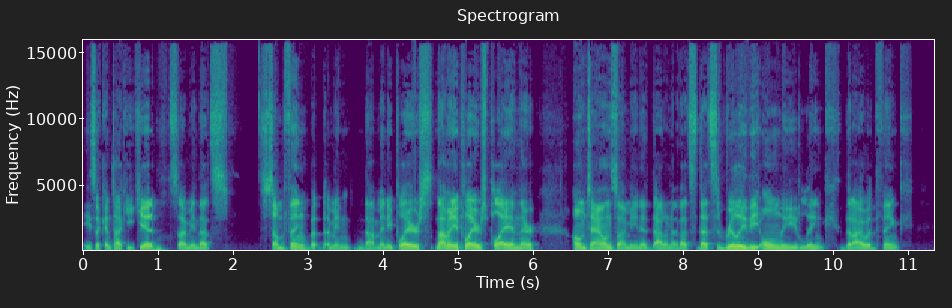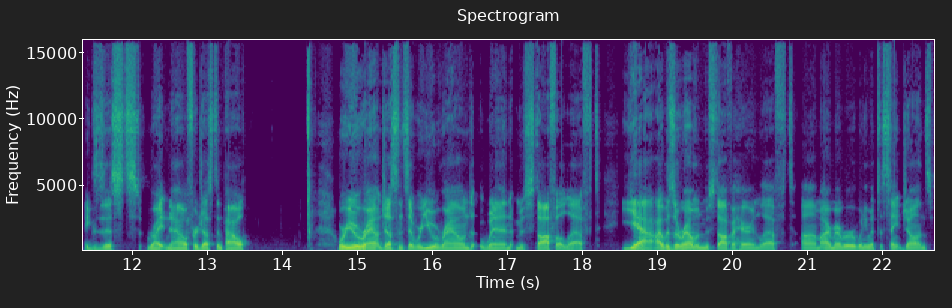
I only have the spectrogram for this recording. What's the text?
he's a Kentucky kid, so I mean that's something. But I mean, not many players, not many players play in their hometown. So I mean, it, I don't know. That's that's really the only link that I would think exists right now for Justin Powell. Were you around? Justin said, "Were you around when Mustapha left?" Yeah, I was around when Mustapha Heron left. Um, I remember when he went to St. John's.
